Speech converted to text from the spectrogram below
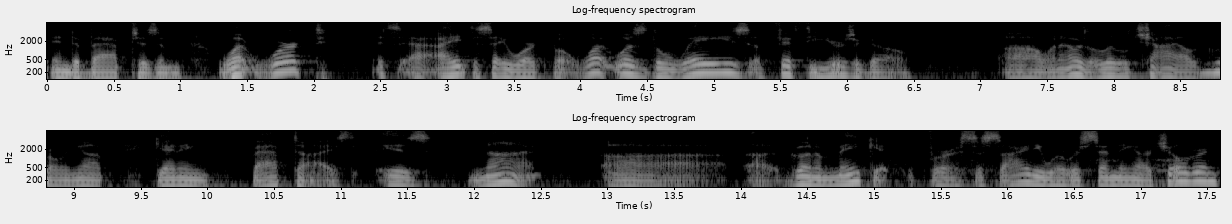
into baptism. What worked, it's, I hate to say worked, but what was the ways of 50 years ago uh, when I was a little child growing up getting baptized is not. Uh, uh, going to make it for a society where we're sending our children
